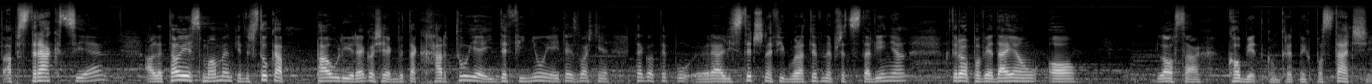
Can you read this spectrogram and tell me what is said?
w abstrakcję, ale to jest moment, kiedy sztuka Pauli Rego się jakby tak hartuje i definiuje i to jest właśnie tego typu realistyczne, figuratywne przedstawienia, które opowiadają o losach kobiet, konkretnych postaci,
